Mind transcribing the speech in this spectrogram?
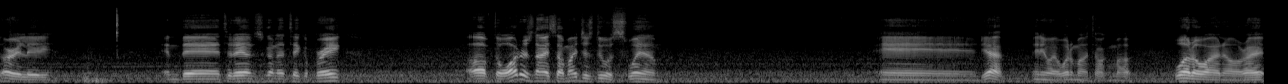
Sorry, lady. And then today I'm just gonna take a break. Uh, if the water's nice, I might just do a swim. And yeah, anyway, what am I talking about? What do I know, right?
